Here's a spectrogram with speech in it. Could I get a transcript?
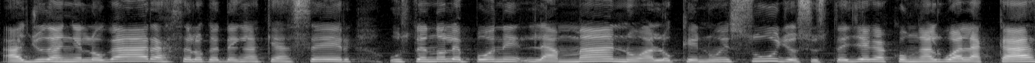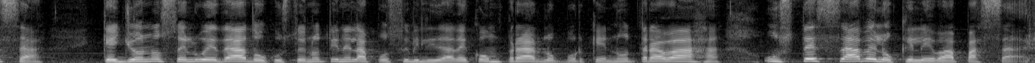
ayuda en el hogar, hace lo que tenga que hacer, usted no le pone la mano a lo que no es suyo, si usted llega con algo a la casa, que yo no se lo he dado, que usted no tiene la posibilidad de comprarlo porque no trabaja, usted sabe lo que le va a pasar.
